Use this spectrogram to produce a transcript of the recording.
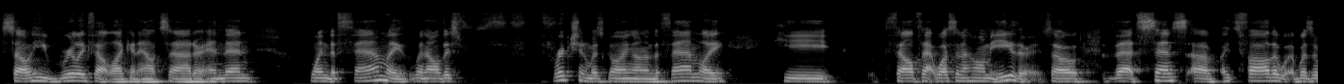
so he really felt like an outsider. And then when the family, when all this f- friction was going on in the family, he felt that wasn't a home either. So that sense of his father was a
